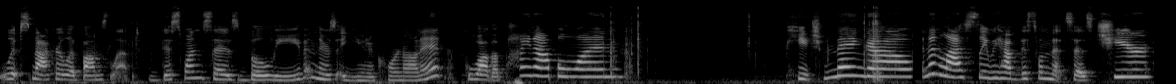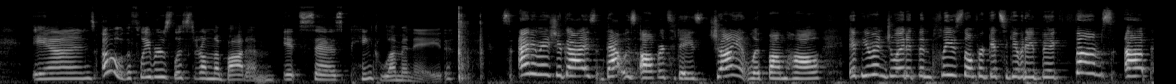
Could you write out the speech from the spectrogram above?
lip smacker lip balms left. This one says Believe and there's a unicorn on it. Guava pineapple one. Peach mango. And then lastly, we have this one that says cheer. And oh, the flavor is listed on the bottom. It says pink lemonade. Anyways, you guys, that was all for today's giant lip balm haul. If you enjoyed it, then please don't forget to give it a big thumbs up.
